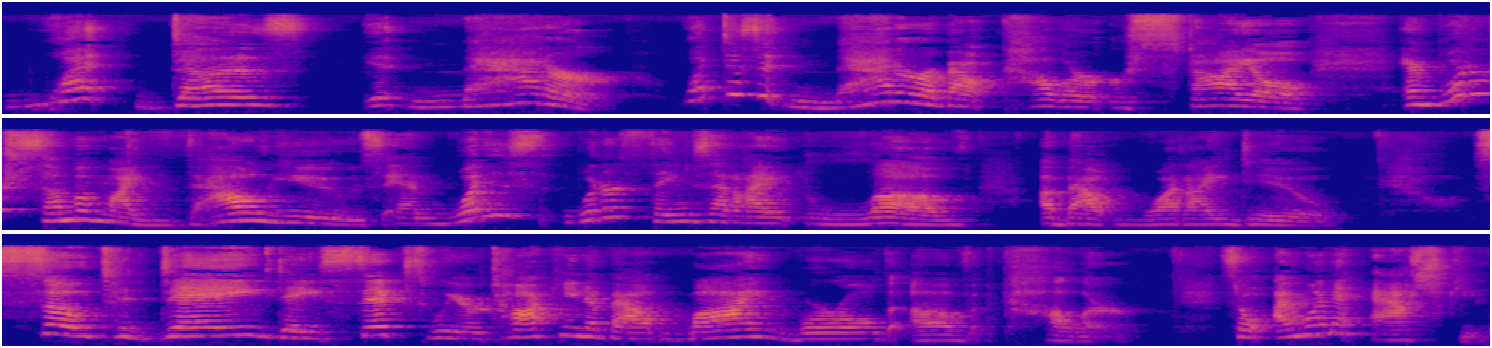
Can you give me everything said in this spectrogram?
What does it matter? What does it matter about color or style? And what are some of my values? And what is what are things that I love about what I do? So today, day six, we are talking about my world of color. So I want to ask you,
